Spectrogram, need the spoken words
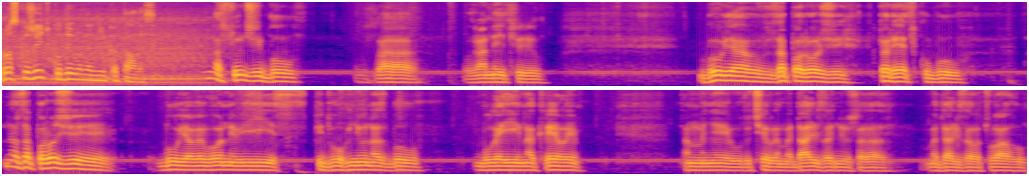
Розкажіть, куди ви на каталися? На суджі був за границею. Був я в Запорожжі, в Торецьку був. На Запорожжі був, я вигонив її з-під вогню, нас був, були її накрили. Там мені вручили медаль за ню, за медаль за отвагу.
